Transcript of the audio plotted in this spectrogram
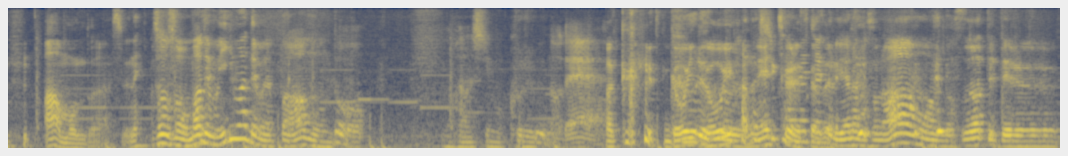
アーモンドなんですよね。そうそう。まあでも今でもやっぱアーモンドの話も来るのであ来るどういうどういう話めちゃめちゃ来る。んですかそれやなんかそのアーモンド育ててる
